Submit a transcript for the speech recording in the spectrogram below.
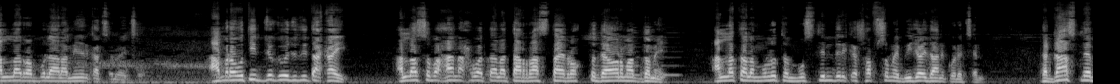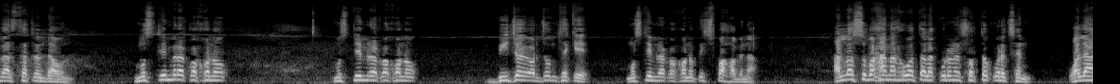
আল্লাহ রব্বুল আলমিনের কাছে রয়েছে। আমরা অতীত যুগেও যদি তাকাই, আল্লাহ সুবাহানা তার রাস্তায় রক্ত দেওয়ার মাধ্যমে আল্লাহ তালা মূলত মুসলিমদেরকে সবসময় বিজয় দান করেছেন। The dust never settle down মুসলিমরা কখনো মুসলিমরা কখনো বিজয় অর্জন থেকে মুসলিমরা কখনো পিছপা হবে না। আল্লাহ সুবাহানা হুয়া তালা কোরআনে সত্য করেছেন, ওয়ালা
